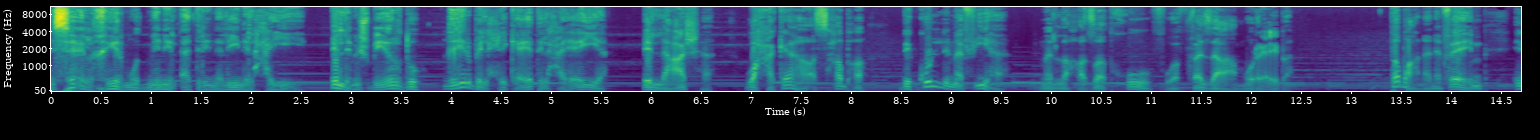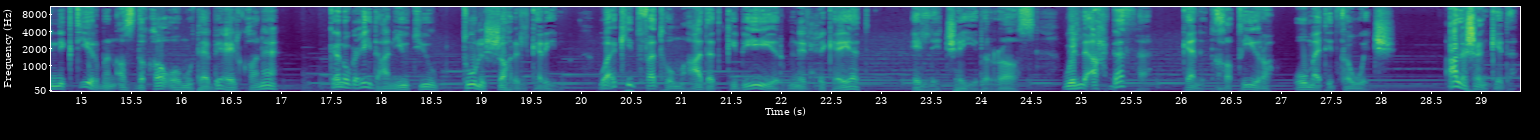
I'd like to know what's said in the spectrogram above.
مساء الخير مدمني الأدرينالين الحقيقي. اللي مش بيرضوا غير بالحكايات الحقيقية اللي عاشها وحكاها أصحابها بكل ما فيها من لحظات خوف وفزع مرعبة. طبعا أنا فاهم إن كتير من أصدقاء ومتابعي القناة كانوا بعيد عن يوتيوب طول الشهر الكريم وأكيد فاتهم عدد كبير من الحكايات اللي تشيب الراس واللي أحداثها كانت خطيرة وما تتفوتش. علشان كده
